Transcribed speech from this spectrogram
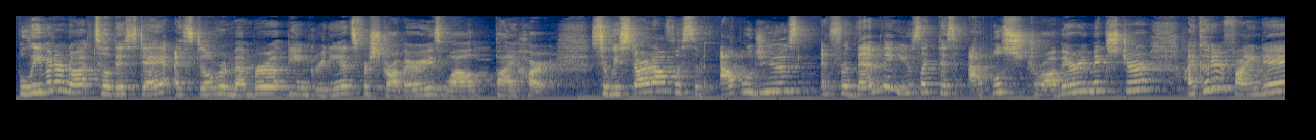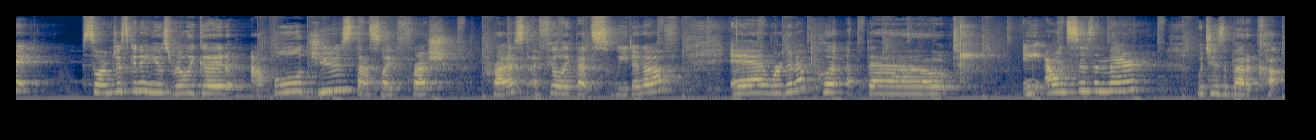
Believe it or not, till this day, I still remember the ingredients for Strawberries Wild by heart. So we start off with some apple juice, and for them, they use like this apple strawberry mixture. I couldn't find it, so I'm just gonna use really good apple juice that's like fresh pressed. I feel like that's sweet enough. And we're gonna put about eight ounces in there, which is about a cup.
